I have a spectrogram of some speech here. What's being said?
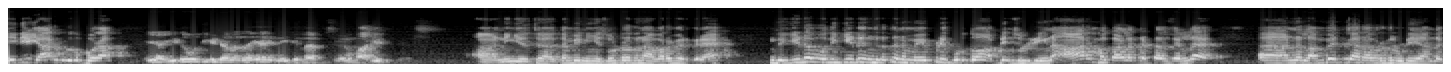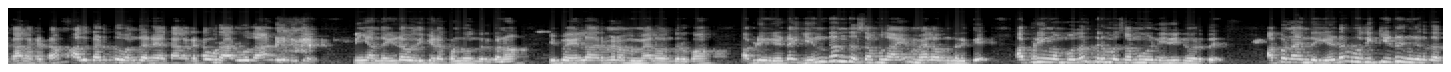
நீதியை யார் கொடுக்க போறா? ஐயா இடஒதுக்கீட்டால தான் இன்னைக்கு எல்லா விஷயமும் மாறி இருக்கு. நீங்க தம்பி நீங்க சொல்றதை நான் வரவேற்கிறேன். இந்த இடஒதுக்கீடுங்கிறது நம்ம எப்படி கொடுத்தோம் அப்படின்னு சொல்லிட்டீங்கன்னா ஆரம்ப காலகட்டங்களில் அண்ணல் அம்பேத்கர் அவர்களுடைய அந்த காலகட்டம். அதுக்கு அடுத்து வந்த காலகட்டம் ஒரு அறுபது ஆண்டுகளுக்கு நீங்க அந்த இடஒதுக்கீடை கொண்டு வந்திருக்கணும். இப்போ எல்லாருமே நம்ம மேல வந்திருக்கோம் அப்படின்னு கேட்டால் எந்தெந்த சமுதாயம் மேல வந்திருக்கு அப்படிங்கும்போது தான் திரும்ப சமூக நீதினு வருது. அப்ப நான் இந்த இடஒதுக்கீடுங்கிறத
